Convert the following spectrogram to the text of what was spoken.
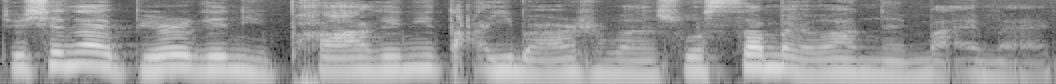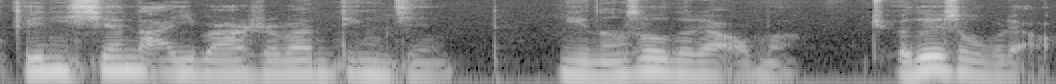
就现在别人给你啪给你打一百二十万，说三百万的买卖，给你先打一百二十万定金，你能受得了吗？绝对受不了。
